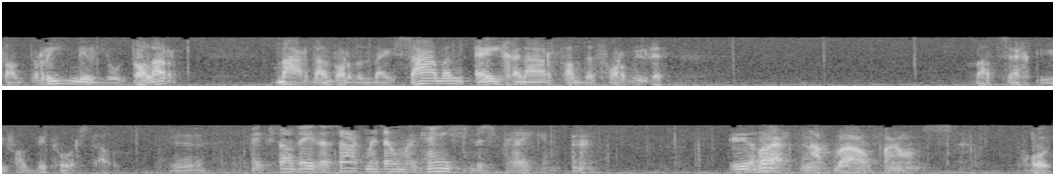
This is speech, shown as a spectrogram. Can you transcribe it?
van 3 miljoen dollar, maar dan worden wij samen eigenaar van de formule. Wat zegt u van dit voorstel? Ik zal deze zaak met oma Kees bespreken. U hoort nog wel van ons. Goed.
